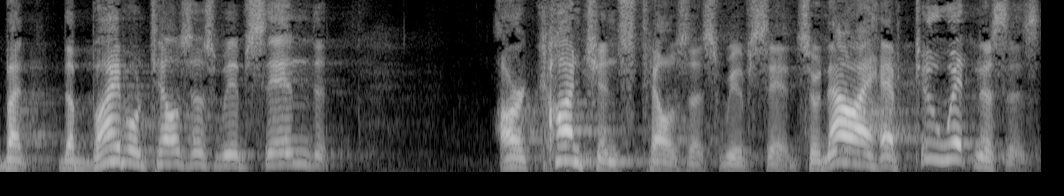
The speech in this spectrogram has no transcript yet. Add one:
But the Bible tells us we have sinned. Our conscience tells us we have sinned. So now I have two witnesses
